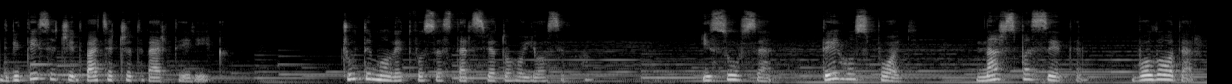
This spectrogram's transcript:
2024 рік. Чути молитву сестер святого Йосифа. Ісусе, Ти Господь, наш Спаситель, Володар.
